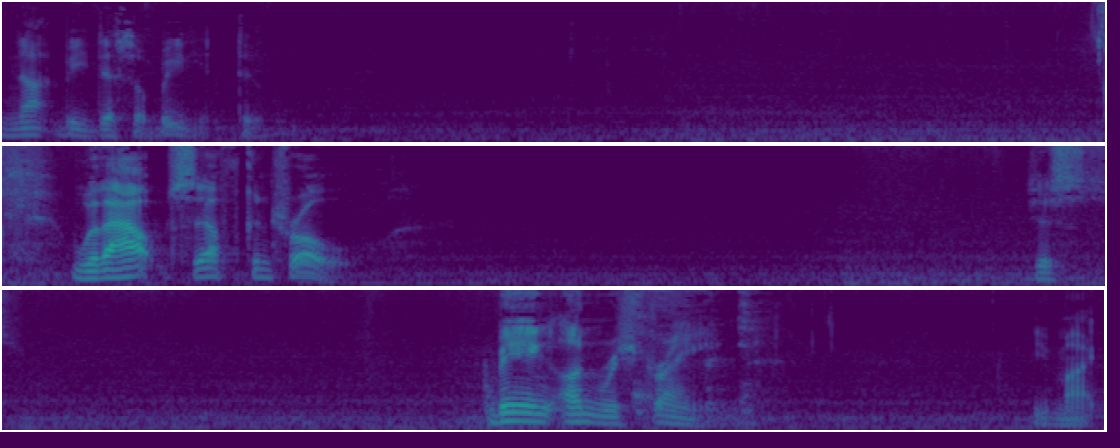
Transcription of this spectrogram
not be disobedient to them. Without self control. Just being unrestrained, you might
